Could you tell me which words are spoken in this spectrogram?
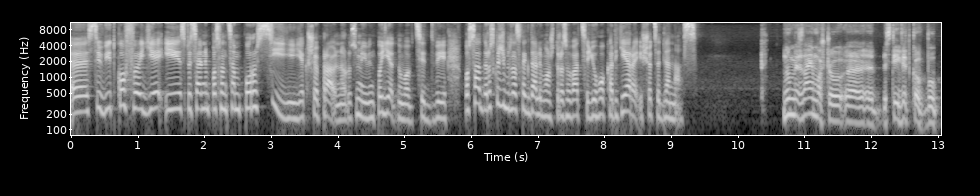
е, Стів Вітков є і спеціальним посланцем по Росії, якщо я правильно розумію, він поєднував ці дві посади. Розкажіть, будь ласка, як далі може розвиватися його кар'єра і що це для нас? Ну, ми знаємо, що е, Стів Вітков був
